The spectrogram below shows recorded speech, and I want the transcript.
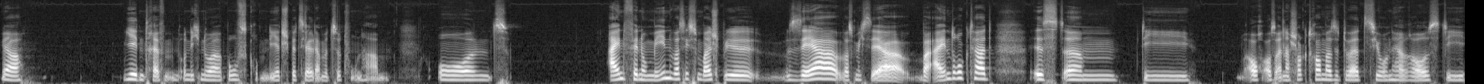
ja, jeden treffen und nicht nur Berufsgruppen, die jetzt speziell damit zu tun haben. Und ein Phänomen, was ich zum Beispiel sehr, was mich sehr beeindruckt hat, ist ähm, die auch aus einer Schocktraumasituation heraus, die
